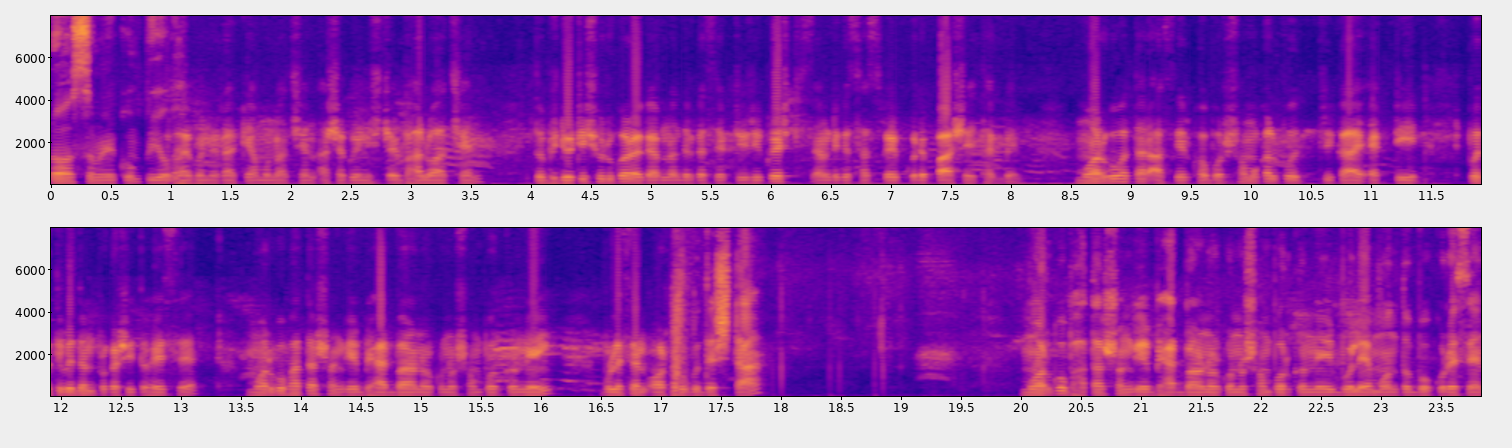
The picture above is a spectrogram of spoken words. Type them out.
আসসালামু আলাইকুম, প্রিয় ভাই বোনেরা কেমন আছেন? আশা করি নিশ্চয়ই ভালো আছেন। তো ভিডিওটি শুরু করার আগে আপনাদের কাছে একটি রিকোয়েস্ট চ্যানেলটিকে সাবস্ক্রাইব করে পাশেই থাকবেন। মর্গভাতার আজকের খবর, সমকাল পত্রিকায় একটি প্রতিবেদন প্রকাশিত হয়েছে। মর্গ ভাতার সঙ্গে ভ্যাট বাড়ানোর কোনো সম্পর্ক নেই, বলেছেন অর্থ উপদেষ্টা। মর্গ ভাতার সঙ্গে ভ্যাট বাড়ানোর কোনো সম্পর্ক নেই বলে মন্তব্য করেছেন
